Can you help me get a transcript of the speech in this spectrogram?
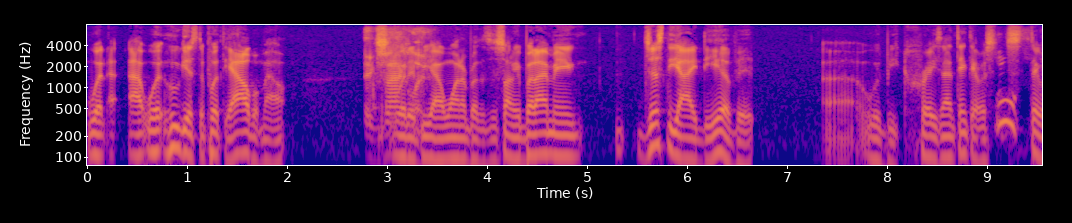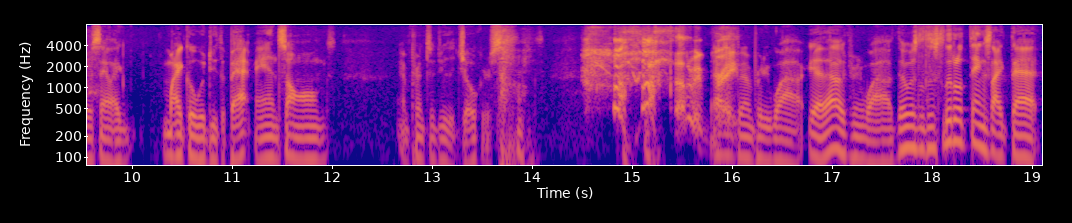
what, uh, what, who gets to put the album out. Exactly. Would it be on Warner Brothers or Sony? But I mean, just the idea of it uh, would be crazy. I think they was they were saying like Michael would do the Batman songs, and Prince would do the Joker songs. That'd be great. That would great. have been pretty wild. Yeah, that was pretty wild. There was just little things like that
